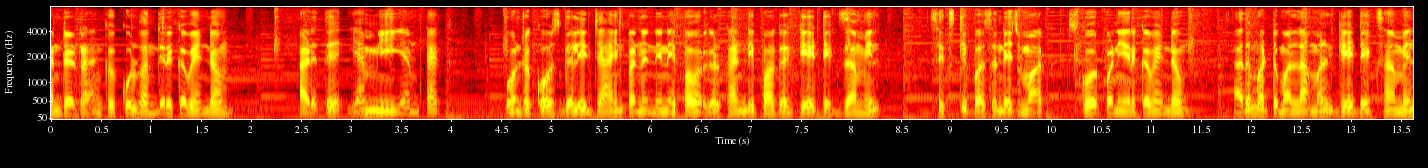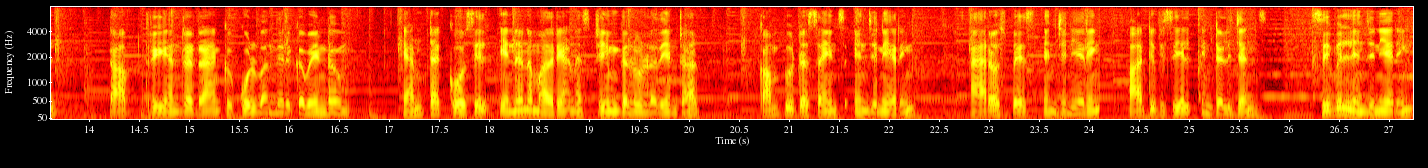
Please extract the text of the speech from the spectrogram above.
ஹண்ட்ரட் ரேங்க்குக்குள் வந்திருக்க வேண்டும். அடுத்து எம்இஎம்டெக் போன்ற கோர்ஸ்களில் ஜாயின் பண்ண நினைப்பவர்கள் கண்டிப்பாக கேட் எக்ஸாமில் சிக்ஸ்டி பர்சன்டேஜ் மார்க் ஸ்கோர் பண்ணியிருக்க வேண்டும். அது மட்டுமல்லாமல் கேட் எக்ஸாமில் டாப் த்ரீ ஹண்ட்ரட் ரேங்க்குக்குள் வந்திருக்க வேண்டும். எம்டெக் கோர்ஸில் என்னென்ன மாதிரியான ஸ்ட்ரீம்கள் உள்ளது என்றால் computer science engineering aerospace engineering artificial intelligence civil engineering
